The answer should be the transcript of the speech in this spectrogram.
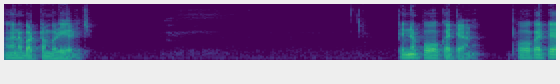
അങ്ങനെ ബട്ടൺ പടി അടിച്ചു. പിന്നെ പോക്കറ്റാണ്. പോക്കറ്റ്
